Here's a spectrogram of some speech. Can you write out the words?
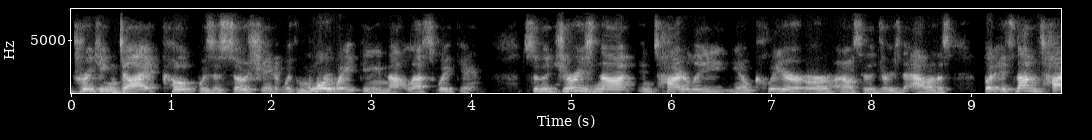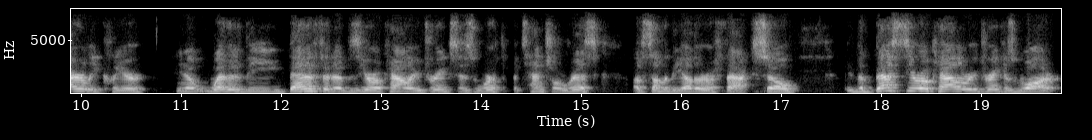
drinking Diet Coke was associated with more weight gain, not less weight gain. So the jury's not entirely, you know, clear, or I don't say the jury's out on this, but it's not entirely clear, you know, whether the benefit of zero calorie drinks is worth the potential risk of some of the other effects. So the best zero calorie drink is water.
